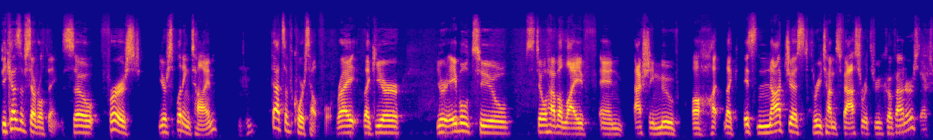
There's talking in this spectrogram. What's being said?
because of several things. So first, you're splitting time. Mm-hmm. That's of course helpful, right? Like you're you're able to still have a life and actually move a like it's not just three times faster with three co-founders. It's,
